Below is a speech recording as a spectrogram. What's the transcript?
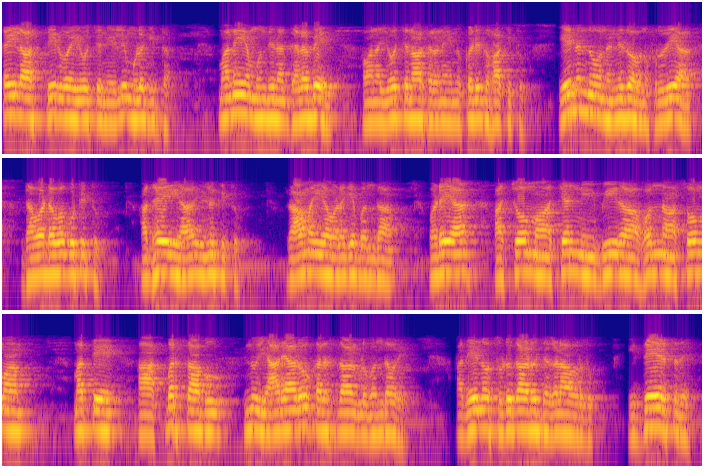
ಕೈಲಾಸ್ ತೀರ್ವ ಯೋಚನೆಯಲ್ಲಿ ಮುಳುಗಿದ್ದ. ಮನೆಯ ಮುಂದಿನ ಗಲಭೆ ಅವನ ಯೋಚನಾಸರಣೆಯನ್ನು ಕಡಿದು ಹಾಕಿತು ಏನನ್ನೋ ನೆನೆದು ಅವನ ಹೃದಯ ಡವಡವಗುಟ್ಟಿತು ಅಧೈರ್ಯ ಇಣುಕಿತು. ರಾಮಯ್ಯ ಒಳಗೆ ಬಂದ, ಒಡೆಯ, ಆ ಚೋಮ, ಚೆನ್ನಿ, ಬೀರ, ಹೊನ್ನ, ಸೋಮ, ಮತ್ತೆ ಆ ಅಕ್ಬರ್ ಸಾಬು, ಇನ್ನೂ ಯಾರ್ಯಾರೋ ಕಲಸದಾಳುಗಳು ಬಂದವ್ರೆ. ಅದೇನೋ ಸುಡುಗಾಡು ಜಗಳ ಅವ್ರದ್ದು ಇದ್ದೇ ಇರ್ತದೆ.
